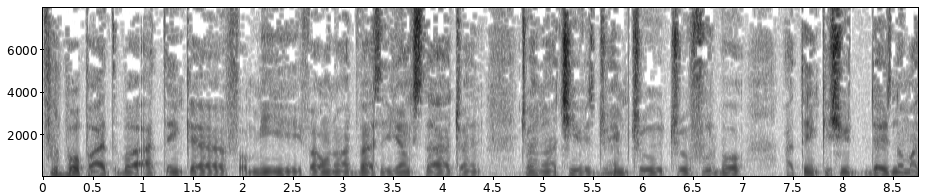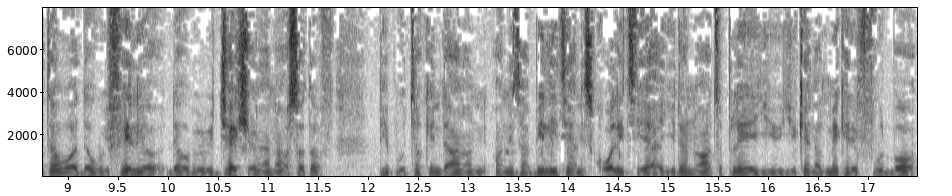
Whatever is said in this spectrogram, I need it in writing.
football part. But I think uh, for me, if I want to advise a youngster trying trying to achieve his dream through through football, I think it should. There is no matter what, there will be failure, there will be rejection, and all sort of people talking down on, on his ability and his quality. Uh, you don't know how to play. You, you cannot make it in football.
